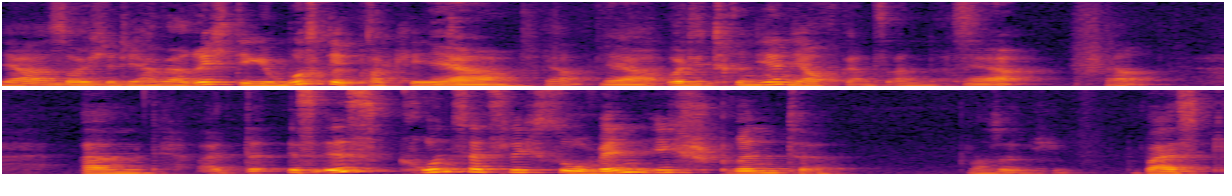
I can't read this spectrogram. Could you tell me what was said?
ja, solche, mhm. die haben ja richtige Muskelpakete. Ja. ja. ja. Aber die trainieren ja auch ganz anders. Ja. ja. Ähm, es ist grundsätzlich so, wenn ich sprinte, also du weißt,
